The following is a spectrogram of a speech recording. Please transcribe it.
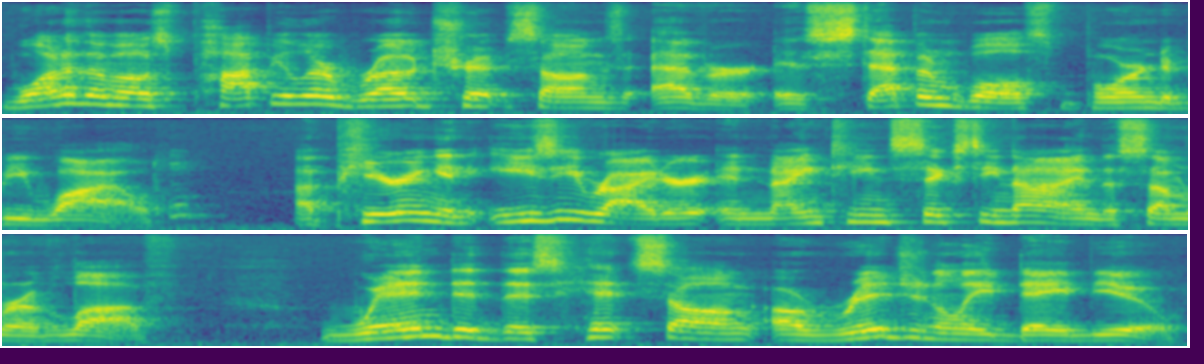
One of the most popular road trip songs ever is Steppenwolf's "Born to Be Wild," appearing in Easy Rider in 1969, "The Summer of Love." When did this hit song originally debut?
